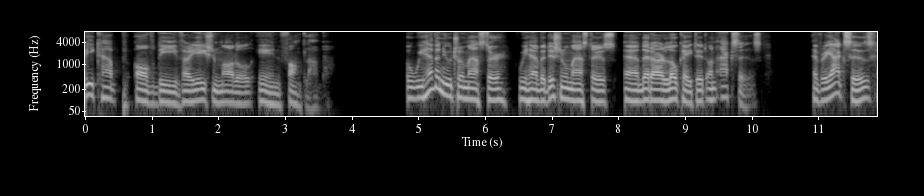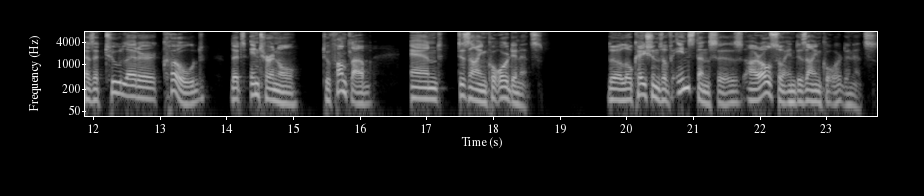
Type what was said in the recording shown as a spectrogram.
recap of the variation model in FontLab. we have a neutral master, we have additional masters uh, that are located on axes. Every axis has a two-letter code that's internal to FontLab and design coordinates. The locations of instances are also in design coordinates.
